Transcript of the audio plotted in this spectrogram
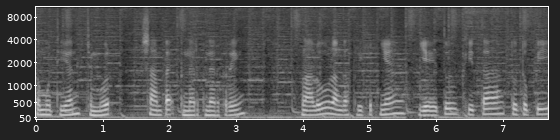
kemudian jemur sampai benar-benar kering. Lalu langkah berikutnya yaitu kita tutupi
